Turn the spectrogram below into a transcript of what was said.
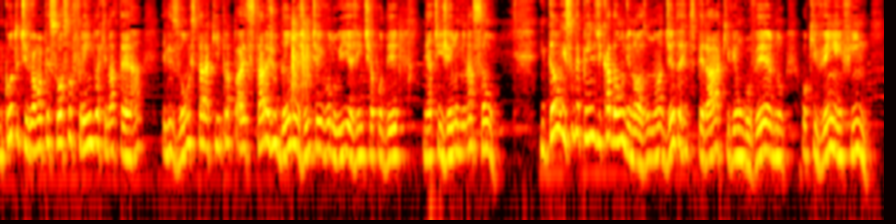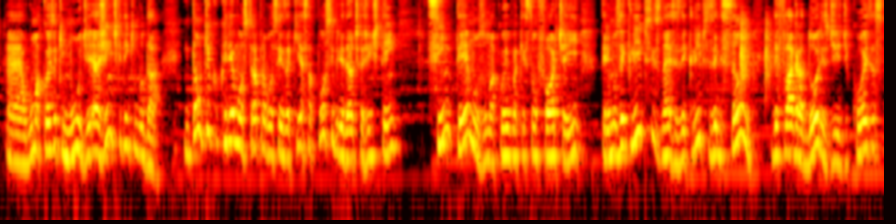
enquanto tiver uma pessoa sofrendo aqui na Terra, eles vão estar aqui para estar ajudando a gente a evoluir, a gente a poder né, atingir a iluminação. Então isso depende de cada um de nós. Não adianta a gente esperar que venha um governo ou que venha, enfim, é, alguma coisa que mude. É a gente que tem que mudar. Então o que eu queria mostrar para vocês aqui é essa possibilidade que a gente tem sim temos uma, coisa, uma questão forte aí, teremos eclipses, né? Esses eclipses eles são deflagradores de, de coisas.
